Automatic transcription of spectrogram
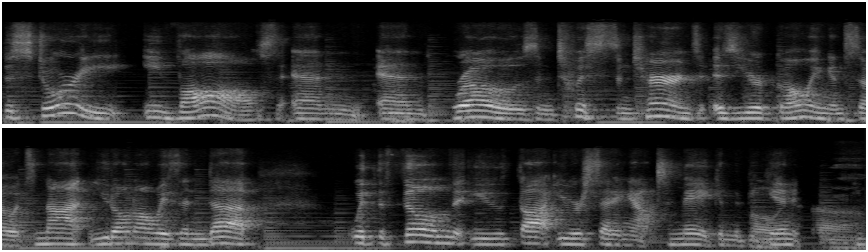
the story evolves and and grows and twists and turns as you're going and so it's not you don't always end up with the film that you thought you were setting out to make in the oh, beginning oh, yeah. you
